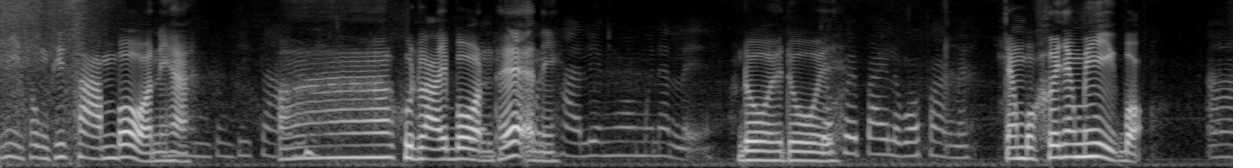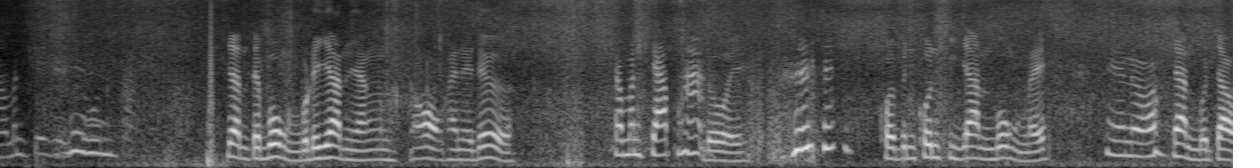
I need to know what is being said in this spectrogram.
นนี้ทงที่สามบ่อนี่ฮะตรงที่สามป้าคุณลายบ่อนแท้อันนี้พาเลี้ยงงัวมื้อนั่นแหละโดยโดยเจ้าเคยไปหรือบ่ฟังนะยังบ่เคยยังมีอีกบ่อ่ามันจะอยู่โซนฝั่งยันแต่บ่งบ่ได้ยันหยังเอาออกให้ในเด้อก็มันจับฮะโดยคอยเป็นคนขี้ยันบ่งไหนเนี่ยเนาะยันบ่เจ้า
